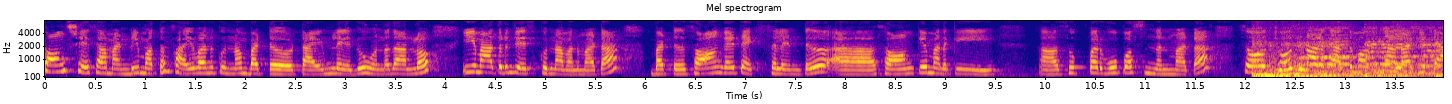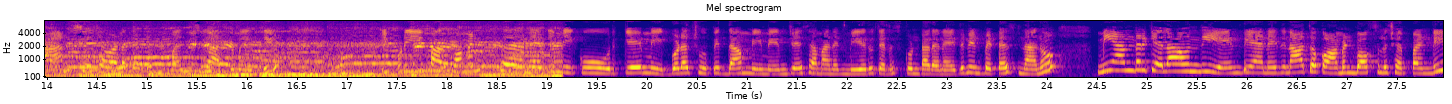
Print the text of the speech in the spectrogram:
సాంగ్స్ చేసామండి మొత్తం ఫైవ్ అనుకున్నాం బట్ టైం లేదు. ఉన్న దానిలో ఈ మాత్రం చేసుకున్నాం అనమాట బట్ సాంగ్ అయితే ఎక్సలెంట్ ఆ సాంగ్కే మనకి సూపర్ ఊప్ వస్తుంది అనమాట సో చూసిన వాళ్ళకి అర్థమవుతుంది. అలాగే డాన్స్ చేసే వాళ్ళకైతే మంచిగా అర్థమైంది. పర్ఫార్మెన్స్ అనేది మీకు ఊరికే మీకు కూడా చూపిద్దాం. మేమేం చేసాం అనేది మీరు తెలుసుకుంటారని అయితే నేను పెట్టేస్తున్నాను. మీ అందరికి ఎలా ఉంది ఏంటి అనేది నాతో కామెంట్ బాక్స్లో చెప్పండి.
